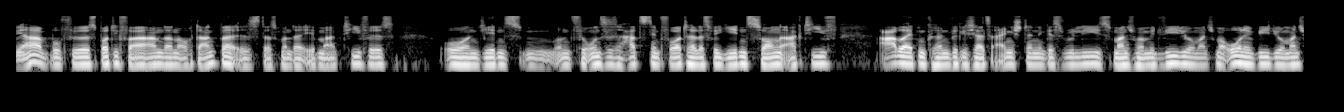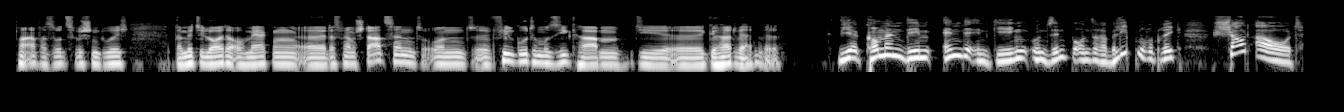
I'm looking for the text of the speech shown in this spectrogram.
ja, wofür Spotify einem dann auch dankbar ist, dass man da eben aktiv ist. Und jedens, und für uns hat es den Vorteil, dass wir jeden Song aktiv arbeiten können, wirklich als eigenständiges Release, manchmal mit Video, manchmal ohne Video, manchmal einfach so zwischendurch, damit die Leute auch merken, äh, dass wir am Start sind und äh, viel gute Musik haben, die äh, gehört werden will. Wir kommen dem Ende entgegen und sind bei unserer beliebten Rubrik Shoutout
